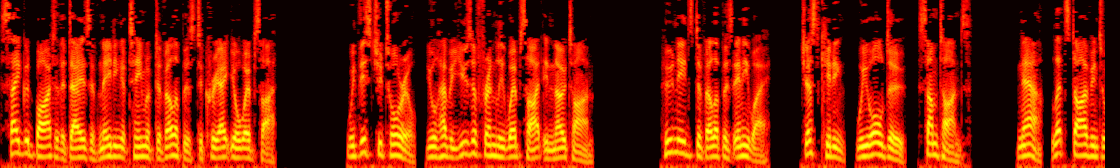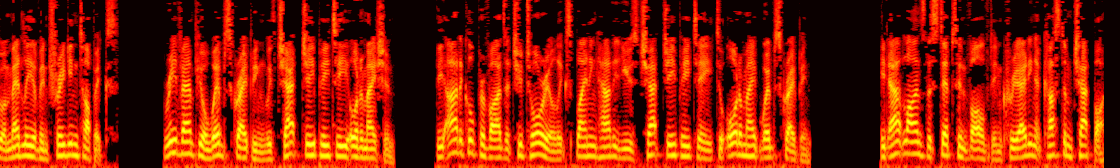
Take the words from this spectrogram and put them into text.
Say goodbye to the days of needing a team of developers to create your website. With this tutorial, you'll have a user-friendly website in no time. Who needs developers anyway? Just kidding, we all do, sometimes. Now, let's dive into a medley of intriguing topics. Revamp your web scraping with ChatGPT automation. The article provides a tutorial explaining how to use ChatGPT to automate web scraping. It outlines the steps involved in creating a custom chatbot,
